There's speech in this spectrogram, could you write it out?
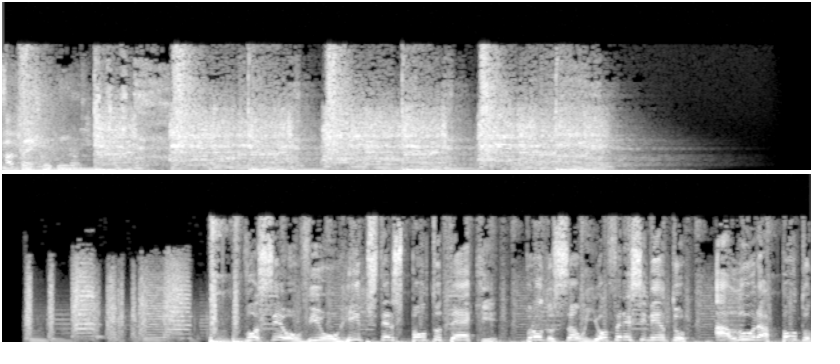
só vem. Deixa Alberto. Você ouviu o hipsters.tech, produção e oferecimento alura.com.br,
